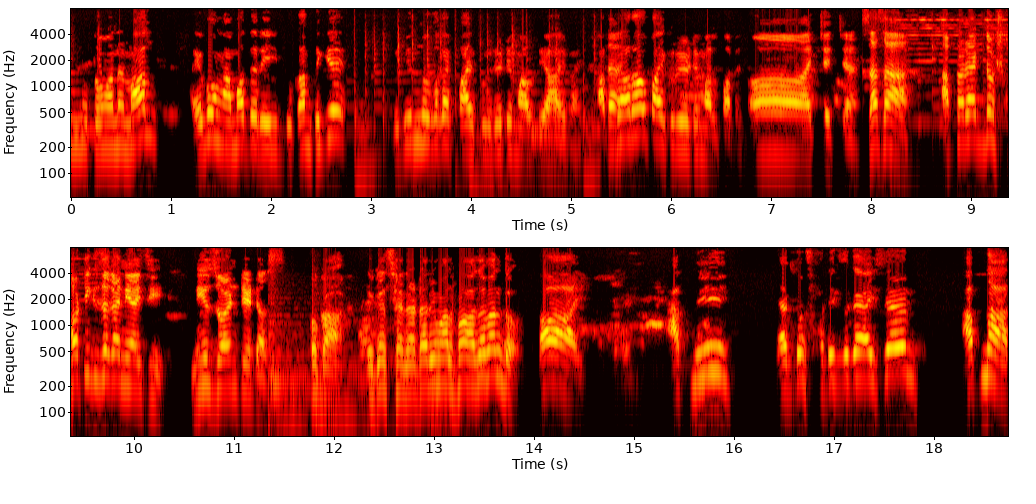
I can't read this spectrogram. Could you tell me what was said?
উন্নত মানের মাল এবং আমাদের এই দোকান থেকে বিভিন্ন জায়গায় পাইকারি রেটে মাল দেওয়া হয় ভাই। আপনারাও পাইকারি রেটে মাল পাবেন। ও আচ্ছা আচ্ছা। চাচা আপনারা একদম সঠিক জায়গায় নিয়ে আইছি নিউ জয়েন্ট ট্রেডার্স খোকা এখানে স্যানিটারি মাল পাওয়া যাবেন তো? ভাই আপনি একদম সঠিক জায়গায় আইছেন। আপনার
